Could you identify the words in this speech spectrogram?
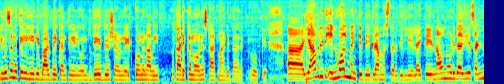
ಯುವಜನತೆಯಲ್ಲಿ ಹೇಗೆ ಬಾಳ್ಬೇಕಂತ ಹೇಳಿ ಒಂದು ದೇ ಉದ್ದೇಶವನ್ನು ಇಟ್ಕೊಂಡು ನಾವು ಈ ಕಾರ್ಯಕ್ರಮವನ್ನು ಸ್ಟಾರ್ಟ್ ಮಾಡಿದ್ದಾರೆ. ಓಕೆ ಯಾವ ರೀತಿ ಇನ್ವಾಲ್ವ್ಮೆಂಟ್ ಇದೆ ಗ್ರಾಮಸ್ಥರದಲ್ಲಿ? ಲೈಕ್ ನಾವು ನೋಡಿದಾಗೆ ಸಣ್ಣ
